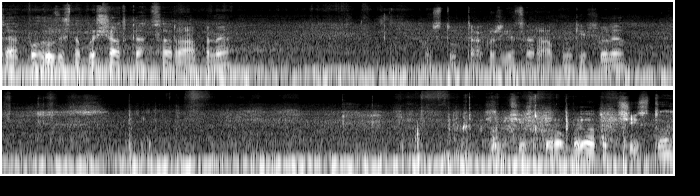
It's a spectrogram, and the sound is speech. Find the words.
Так, погрузочна площадка царапини. Ось тут також є царапинки всюди. Хімчистку робила тут чисто.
